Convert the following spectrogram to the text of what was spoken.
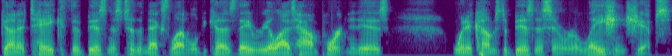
going to take the business to the next level because they realize how important it is when it comes to business and relationships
